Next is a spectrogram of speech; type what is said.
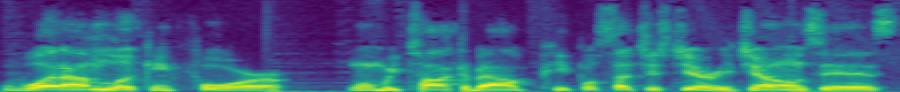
what I'm looking for when we talk about people such as Jerry Jones is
